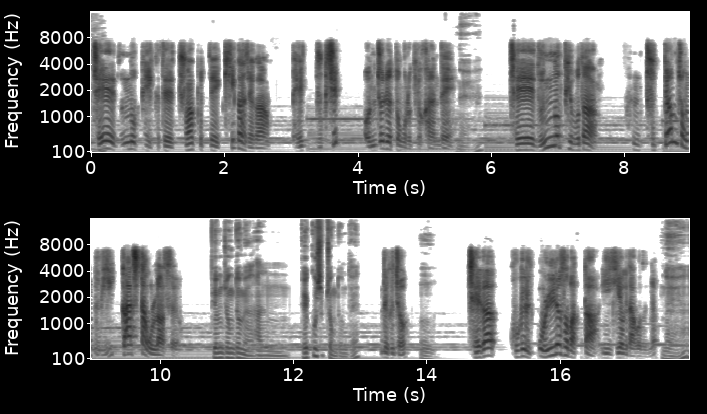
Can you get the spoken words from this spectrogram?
네. 제 눈높이 그때 중학교 때 키가 제가 160 언저리였던 걸로 기억하는데 네. 제 눈높이보다 한 두 뼘 정도 위까지 딱 올라왔어요. 뼘 정도면 한 190 정도인데? 근데 그죠? 어. 제가 고개를 올려서 봤다 이 기억이 나거든요. 네.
